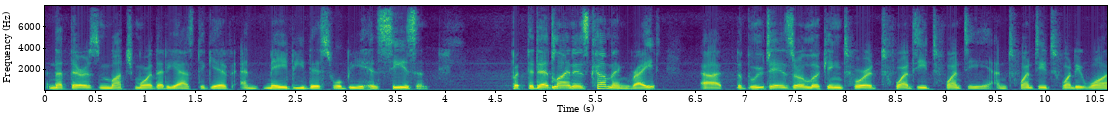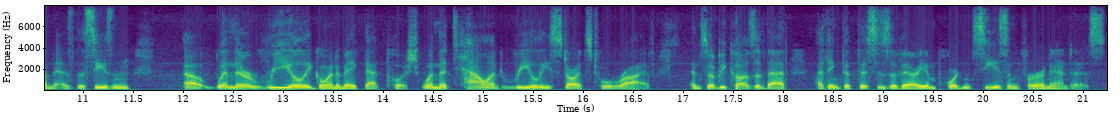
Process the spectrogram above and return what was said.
and that there is much more that he has to give, and maybe this will be his season. But the deadline is coming, right? Uh, the Blue Jays are looking toward 2020 and 2021 as the season uh, when they're really going to make that push, when the talent really starts to arrive. And so, because of that, I think that this is a very important season for Hernandez.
